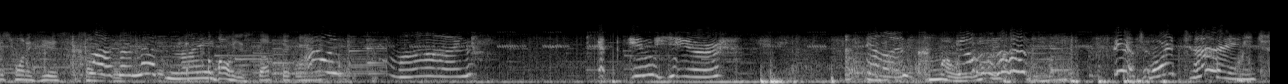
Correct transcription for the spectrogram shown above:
just want to hear something. Arthur, that's nice. Come on, you stop tickling me? Oh, come on. Get in here. Ellen, Come on, will you let me- on. Say it four times. Just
